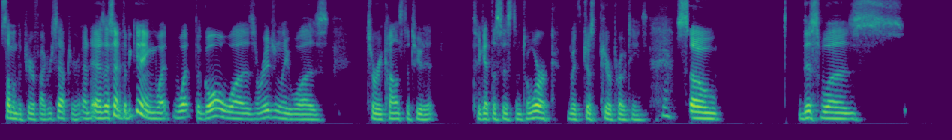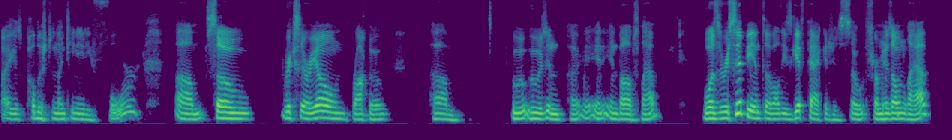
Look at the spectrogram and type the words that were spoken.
some of the purified receptor. And as I said at the beginning, what what the goal was originally was to reconstitute it to get the system to work with just pure proteins. Yeah. So this was, I guess, published in 1984. Um, so Rick Cerione, Rocco, um, who, who was in, uh, in, in Bob's lab, was the recipient of all these gift packages. So from his own lab,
